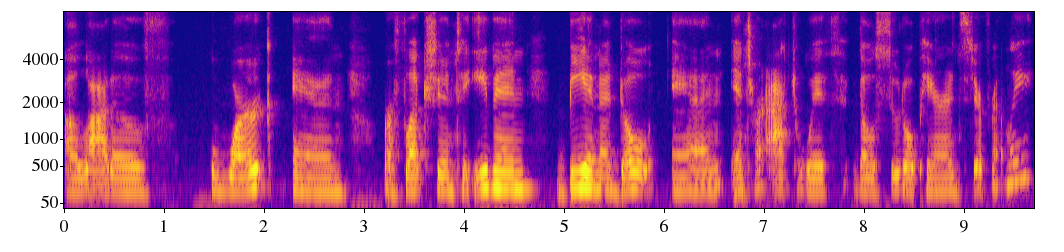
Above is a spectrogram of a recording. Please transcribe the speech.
a lot of work and reflection to even be an adult and interact with those pseudo parents differently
